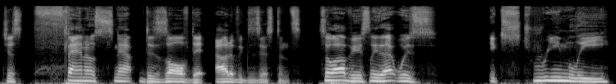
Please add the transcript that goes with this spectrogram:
Just Thanos snap dissolved it out of existence. So obviously that was extremely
